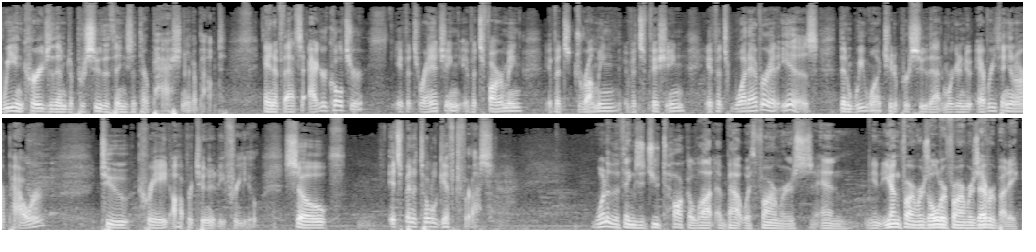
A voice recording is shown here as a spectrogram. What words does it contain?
we encourage them to pursue the things that they're passionate about. And if that's agriculture, if it's ranching, if it's farming, if it's drumming, if it's fishing, if it's whatever it is, then we want you to pursue that. And we're going to do everything in our power to create opportunity for you. So it's been a total gift for us. One of the things that you talk a lot about with farmers and young farmers, older farmers, everybody,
